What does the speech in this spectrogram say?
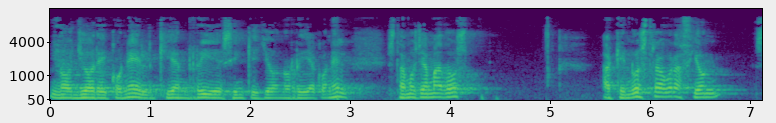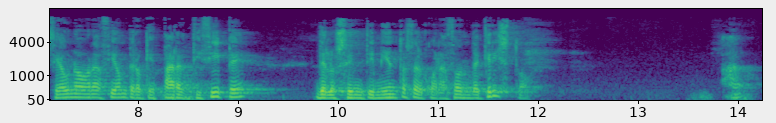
no llore con él? ¿Quién ríe sin que yo no ría con él? Estamos llamados a que nuestra oración sea una oración, pero que participe de los sentimientos del corazón de Cristo. A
